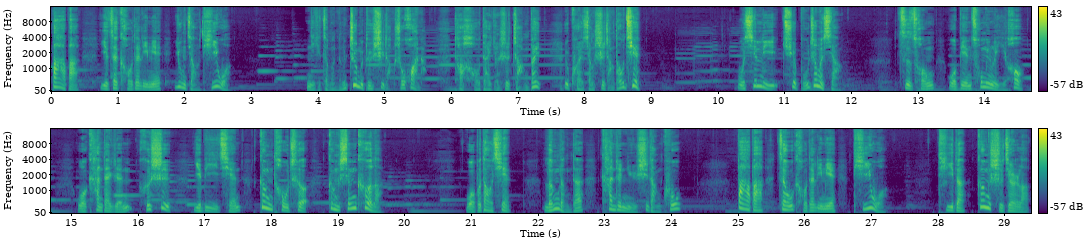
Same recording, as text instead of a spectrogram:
爸爸也在口袋里面用脚踢我。你怎么能这么对市长说话呢？他好歹也是长辈，快向市长道歉。我心里却不这么想。自从我变聪明了以后，我看待人和事也比以前更透彻、更深刻了。我不道歉，冷冷的看着女市长哭。爸爸在我口袋里面踢我，踢得更使劲了。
